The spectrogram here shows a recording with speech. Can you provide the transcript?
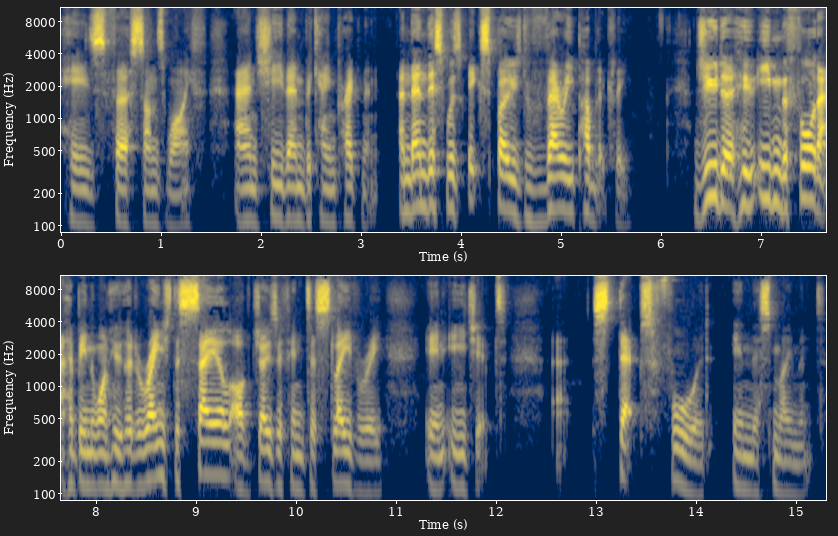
his first son's wife, and she then became pregnant. And then this was exposed very publicly. Judah, who even before that had been the one who had arranged the sale of Joseph into slavery in Egypt, uh, steps forward in this moment.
